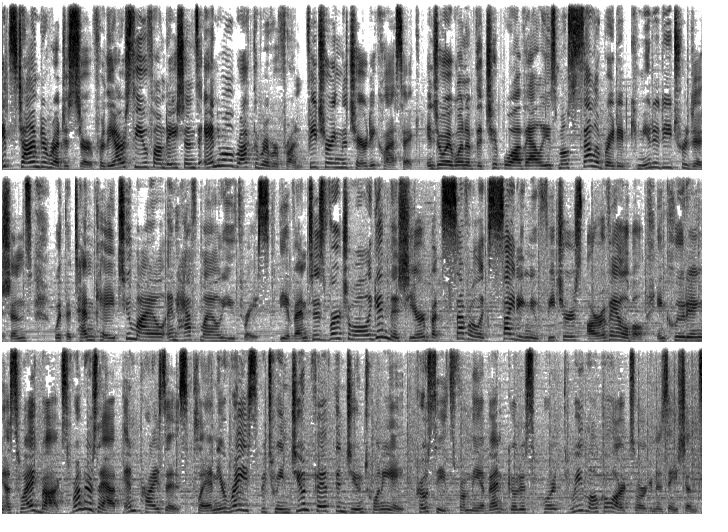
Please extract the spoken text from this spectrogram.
It's time to register for the RCU Foundation's annual Rock the Riverfront featuring the Charity Classic. Enjoy one of the Chippewa Valley's most celebrated community traditions with a 10K, 2 mile, and half mile youth race. The event is virtual again this year, but several exciting new features are available, including a swag box, runner's app, and prizes. Plan your race between June 5th and June 28th. Proceeds from the event go to support three local arts organizations.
